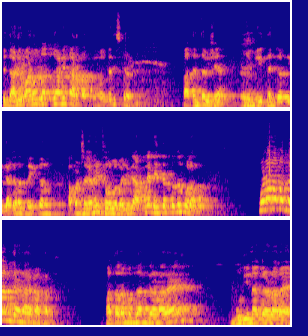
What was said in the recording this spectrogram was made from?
ते दाढी वाढवतात का आणि काढतात का? मला कधीच कळत नाही. हा त्यांचा विषय म्हणजे मी त्यांच्यावर टीका करत नाही कारण आपण सगळ्यांनी ठरवलं पाहिजे की आपल्या नेत्यांबद्दल बोला. कोणाला मतदान करणार आहे म्हातारा? म्हातारा मतदान करणार आहे मोदींना करणार आहे.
